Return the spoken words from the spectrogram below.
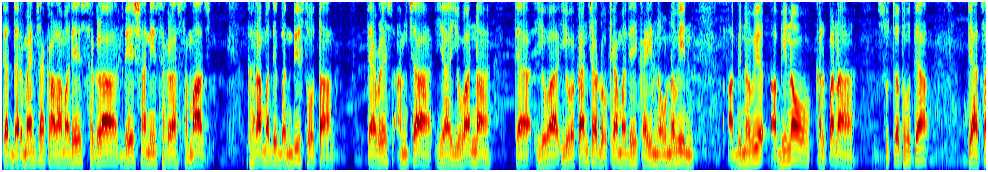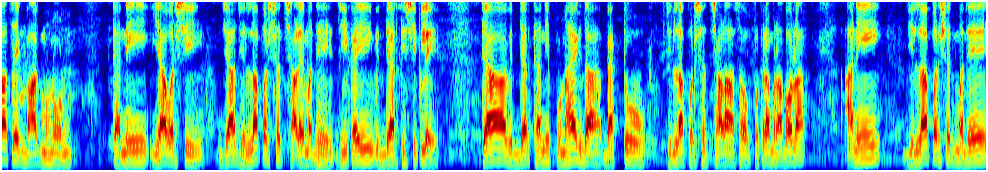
त्या दरम्यानच्या काळामध्ये सगळा देश आणि सगळा समाज घरामध्ये बंदिस्त होता. त्यावेळेस आमच्या या युवांना त्या युवा युवकांच्या डोक्यामध्ये काही नवनवीन अभिनवी अभिनव कल्पना सुचत होत्या. त्याचाच एक भाग म्हणून त्यांनी यावर्षी ज्या जिल्हा परिषद शाळेमध्ये जी काही विद्यार्थी शिकले त्या विद्यार्थ्यांनी पुन्हा एकदा बॅक टू जिल्हा परिषद शाळा असा उपक्रम राबवला आणि जिल्हा परिषदमध्ये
